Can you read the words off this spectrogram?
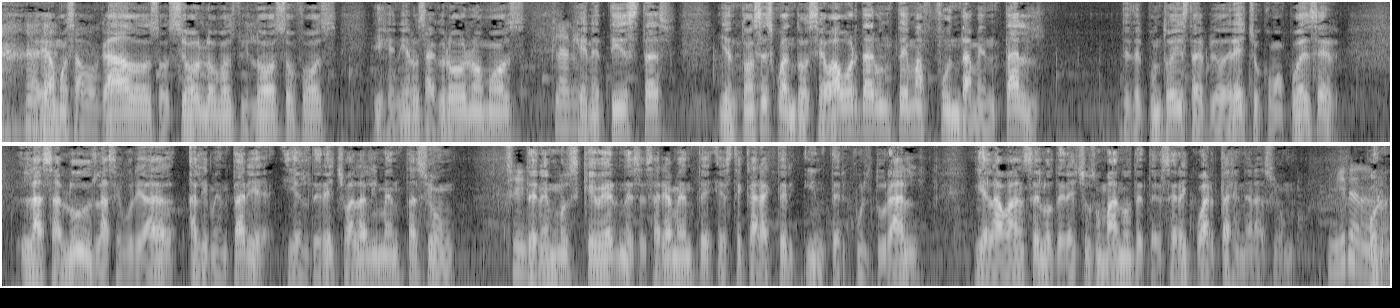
Habíamos abogados, sociólogos, filósofos, ingenieros agrónomos, genetistas. Y entonces cuando se va a abordar un tema fundamental desde el punto de vista del bioderecho, como puede ser la salud, la seguridad alimentaria y el derecho a la alimentación, tenemos que ver necesariamente este carácter intercultural, y el avance de los derechos humanos de tercera y cuarta generación. Miren por,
